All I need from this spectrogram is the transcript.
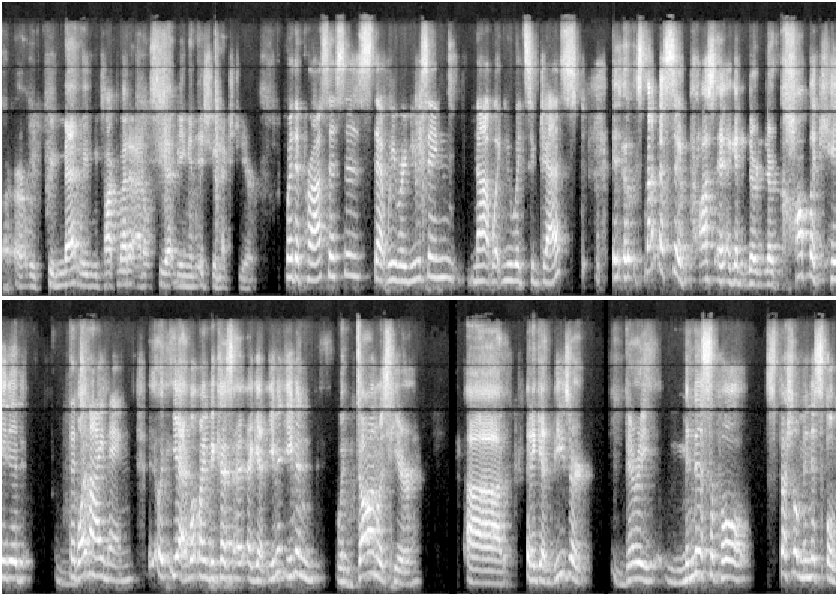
or we've, we've met, we, we talked about it. I don't see that being an issue next year. Were the processes that we were using not what you would suggest? It, it's not necessarily a process. Again, they're, they're complicated The what- timing? Yeah, what might because again, even even when Don was here, uh, and again, these are very municipal, special municipal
